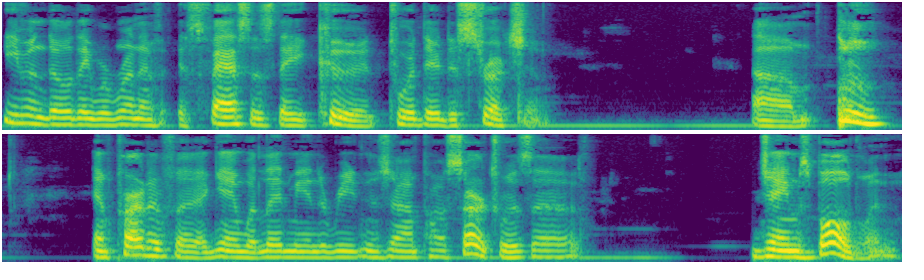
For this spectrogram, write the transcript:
even though they were running as fast as they could toward their destruction. Um, and part of, uh, again, what led me into reading Jean Paul Sartre was uh, James Baldwin.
